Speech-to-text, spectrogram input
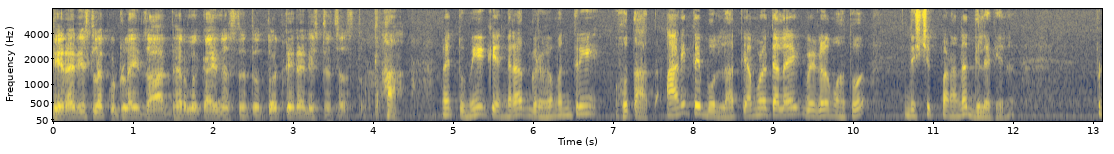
टेररिस्टला कुठलाही जात धर्म काय नसतं तो तो टेररिस्टच असतो. हां. म्हणजे तुम्ही केंद्रात गृहमंत्री होतात आणि ते बोललात त्यामुळे त्याला एक वेगळं महत्त्व निश्चितपणानं दिलं गेलं. पण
